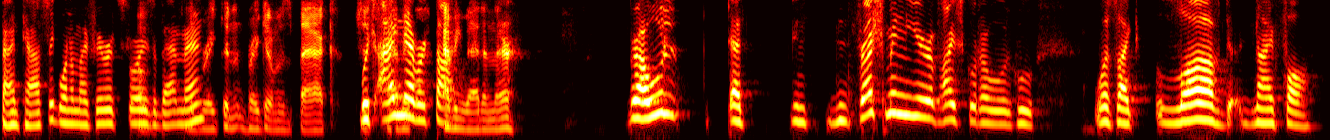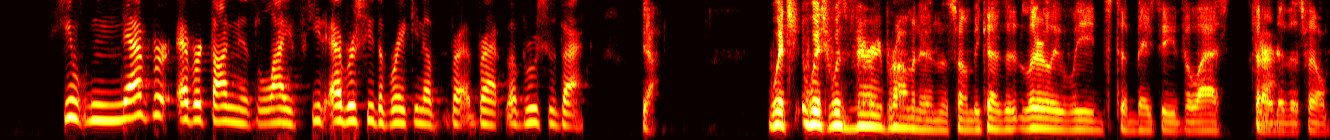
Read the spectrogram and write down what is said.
fantastic. One of my favorite stories Oh, of Batman, breaking breaking his back, which just I never thought having that in there. Raul at in, freshman year of high school, Raul, who was like loved Nightfall. he never ever thought in his life he'd ever see the breaking of uh, Bruce's back. Yeah, which which was very prominent in this film because it literally leads to basically the last third Yeah. of this film.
